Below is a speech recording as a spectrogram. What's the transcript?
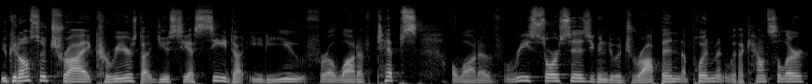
You can also try careers.ucsc.edu for a lot of tips, a lot of resources. You can do a drop in appointment with a counselor.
